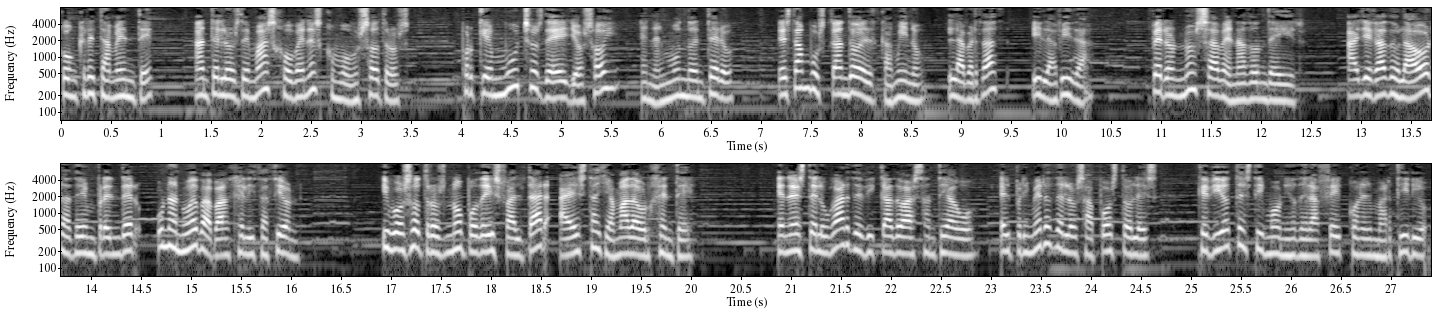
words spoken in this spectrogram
Concretamente, ante los demás jóvenes como vosotros, porque muchos de ellos hoy, en el mundo entero, están buscando el camino, la verdad y la vida, pero no saben a dónde ir. Ha llegado la hora de emprender una nueva evangelización, y vosotros no podéis faltar a esta llamada urgente. En este lugar dedicado a Santiago, el primero de los apóstoles que dio testimonio de la fe con el martirio,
